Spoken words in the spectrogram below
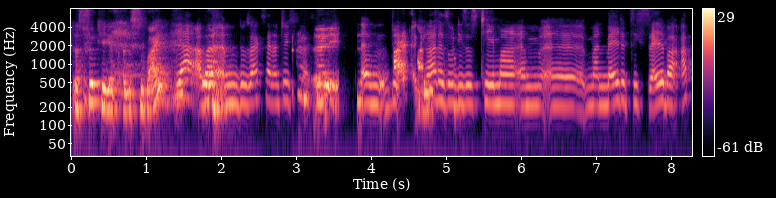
Das führt hier jetzt alles zu weit. Ja, aber ähm, du sagst ja natürlich, äh, ähm, gerade so dieses Thema, ähm, äh, man meldet sich selber ab,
